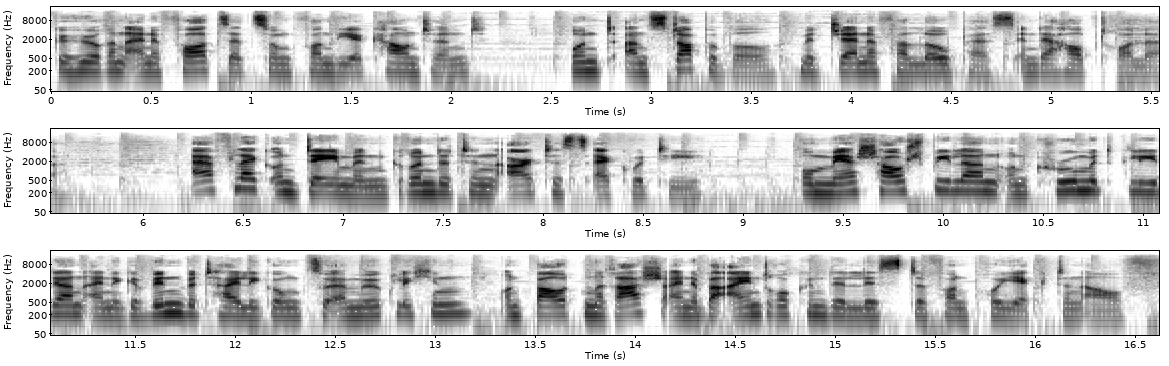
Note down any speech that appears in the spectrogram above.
gehören eine Fortsetzung von The Accountant und Unstoppable mit Jennifer Lopez in der Hauptrolle. Affleck und Damon gründeten Artists Equity, um mehr Schauspielern und Crewmitgliedern eine Gewinnbeteiligung zu ermöglichen und bauten rasch eine beeindruckende Liste von Projekten auf.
